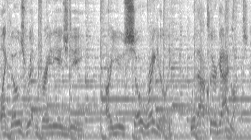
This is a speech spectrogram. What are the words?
like those written for ADHD, are used so regularly without clear guidelines.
